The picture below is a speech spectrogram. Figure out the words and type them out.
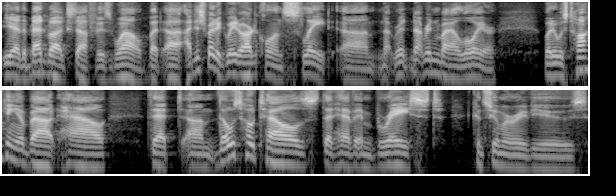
yeah the bedbug stuff as well. But uh, I just read a great article on Slate, um, not written, not written by a lawyer, but it was talking about how that um, those hotels that have embraced consumer reviews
